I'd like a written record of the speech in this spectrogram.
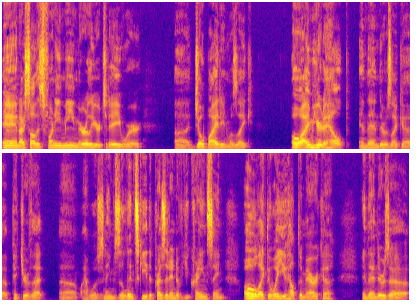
And I saw this funny meme earlier today where uh, Joe Biden was like, "Oh, I'm here to help," and then there was like a picture of that. Uh, what was named name? Zelensky, the president of Ukraine, saying, "Oh, like the way you helped America." And then there was a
